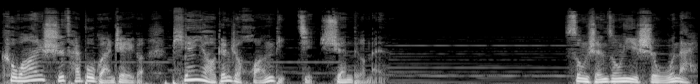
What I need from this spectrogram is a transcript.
可王安石才不管这个，偏要跟着皇帝进宣德门。宋神宗一时无奈，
